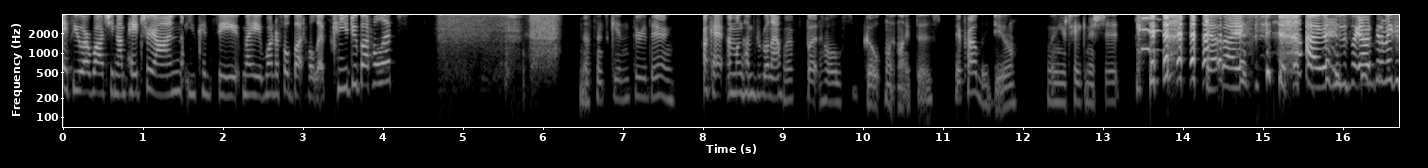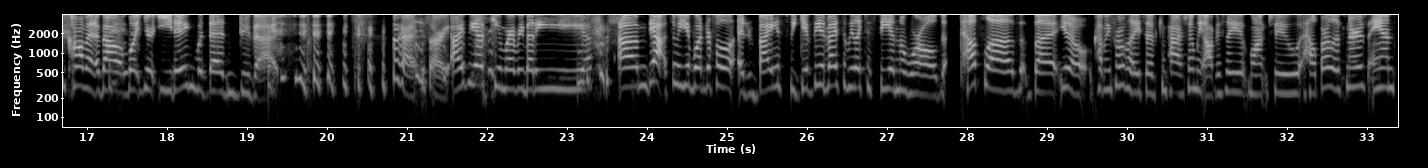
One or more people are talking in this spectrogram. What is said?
If you are watching on Patreon, you can see my wonderful butthole lips. Can you do butthole lips? Nothing's getting through there. Okay, I'm uncomfortable now. What if buttholes go went like this? They probably do when you're taking a shit. yeah, I, I was just like, I was going to make a comment about what you're eating, but then do that. okay, sorry. IBS humor, everybody. Um, yeah, so we give wonderful advice. We give the advice that we like to see in the world. Tough love, but, you know, coming from a place of compassion, we obviously want to help our listeners. And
